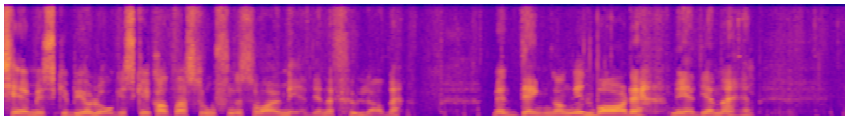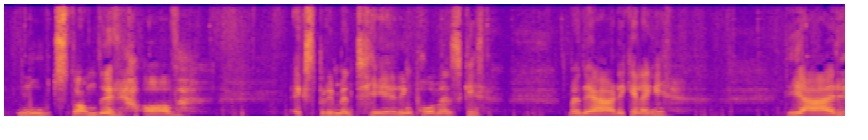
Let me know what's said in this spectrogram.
kjemiske, biologiske katastrofene, så var jo mediene fulle av det. Men den gangen var det mediene en motstander av eksperimentering på mennesker. Men det er det ikke lenger. De er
